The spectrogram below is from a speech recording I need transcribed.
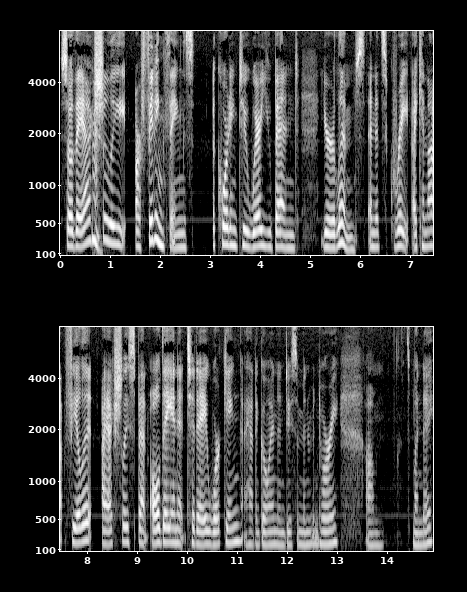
So they actually are fitting things according to where you bend your limbs and it's great. I cannot feel it. I actually spent all day in it today working. I had to go in and do some inventory. Um, Monday,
